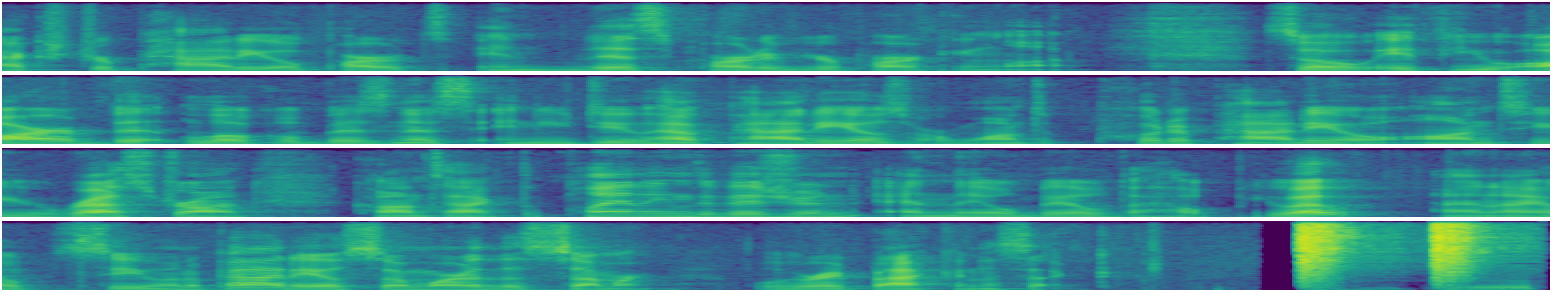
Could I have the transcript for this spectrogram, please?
extra patio parts in this part of your parking lot. So if you are a local business and you do have patios or want to put a patio onto your restaurant, contact the planning division and they'll be able to help you out. And I hope to see you on a patio somewhere this summer. We'll be right back in a sec. Thank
